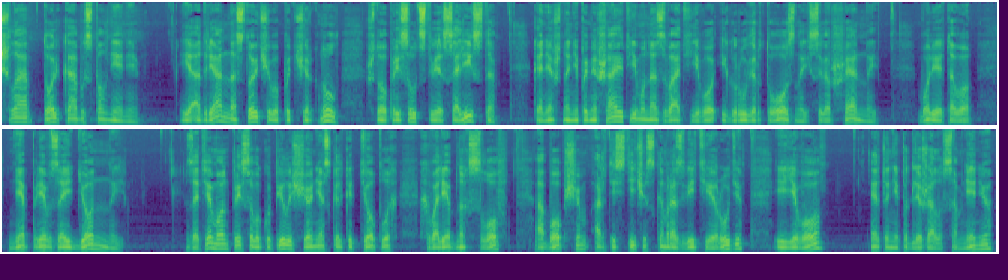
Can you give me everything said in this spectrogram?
шла только об исполнении. И Адриан настойчиво подчеркнул, что присутствие солиста — конечно, не помешает ему назвать его игру виртуозной, совершенной, более того, непревзойденной. Затем он присовокупил еще несколько теплых, хвалебных слов об общем артистическом развитии Руди и его, это не подлежало сомнению,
